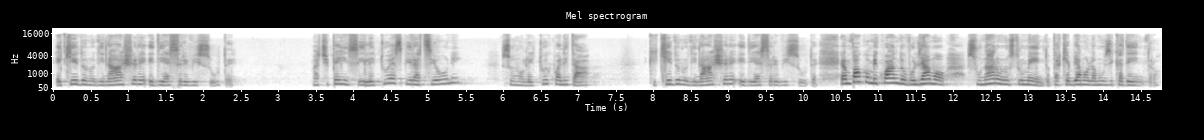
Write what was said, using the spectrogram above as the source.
e chiedono di nascere e di essere vissute. Ma ci pensi, le tue aspirazioni sono le tue qualità che chiedono di nascere e di essere vissute. È un po' come quando vogliamo suonare uno strumento perché abbiamo la musica dentro,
